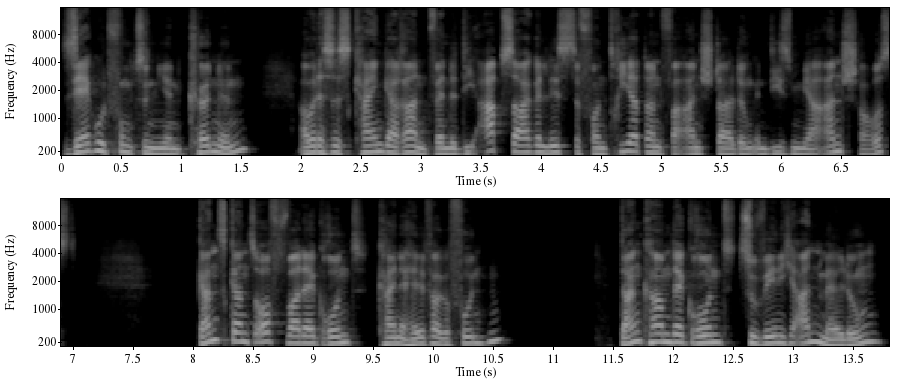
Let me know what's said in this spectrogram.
sehr gut funktionieren können, aber das ist kein Garant. Wenn du die Absageliste von Triathlon-Veranstaltungen in diesem Jahr anschaust, ganz, ganz oft war der Grund, keine Helfer gefunden. Dann kam der Grund, zu wenig Anmeldungen.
